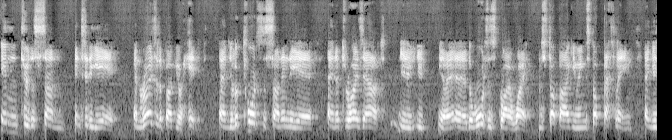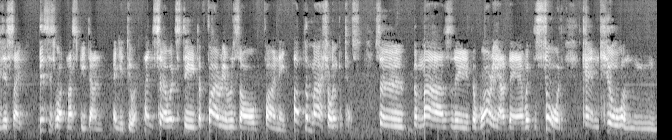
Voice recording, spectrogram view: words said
into the sun, into the air, and raise it above your head. And you look towards the sun in the air and it dries out. You, you, you know, uh, the waters dry away. Stop arguing, stop battling, and you just say, this is what must be done, and you do it. And so it's the, the fiery resolve, finally, of the martial impetus. So the Mars, the, the warrior there with the sword, can kill and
